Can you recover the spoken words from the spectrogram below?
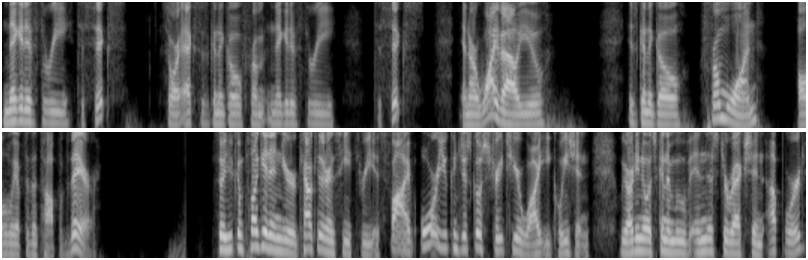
negative 3 to 6. So our x is going to go from negative 3 to 6. And our y value is going to go from 1 all the way up to the top of there. So you can plug it in your calculator and see 3 is 5, or you can just go straight to your y equation. We already know it's going to move in this direction upward,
